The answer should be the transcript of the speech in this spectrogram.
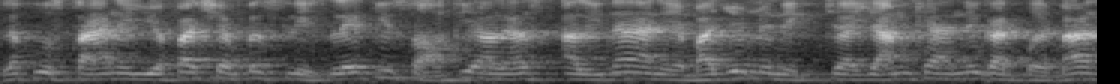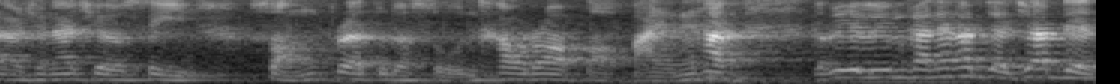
และคู่สุดท้ายในยูฟ่าแชมเปี้ยนส์ลีกเล็กที่ 2 ที่อาร์เ s อารีนาเนี่ยบาเยิร์นมิวนิกจะย้ำแค้นด้วยการเปิดบ้านเอาชนะเชลซี 2 ประตูต่อศูนย์เข้ารอบต่อไปนะครับ แล้วก็อย่าลืมกันนะครับ อยากจะอัปเดต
